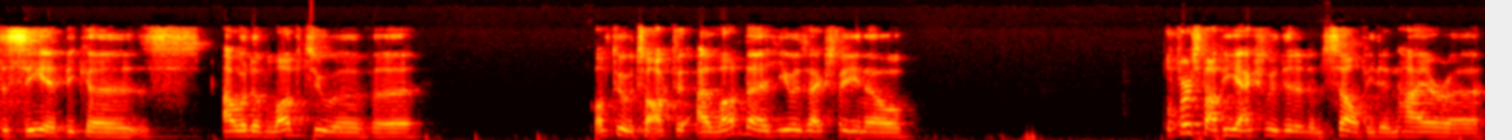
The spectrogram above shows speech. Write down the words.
to see it because I would have loved to have uh, loved to have talked to. I love that he was actually, you know. Well, first off, he actually did it himself. He didn't hire a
